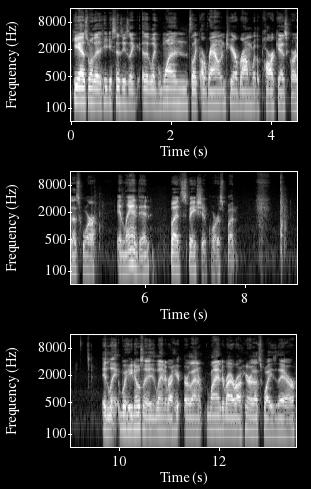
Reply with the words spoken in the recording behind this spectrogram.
he has one that he says he's like uh, like one's like around here, around where the park is. Of course, that's where it landed, but spaceship, of course, but. It well, he knows it landed right here or landed, right around here. That's why he's there.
